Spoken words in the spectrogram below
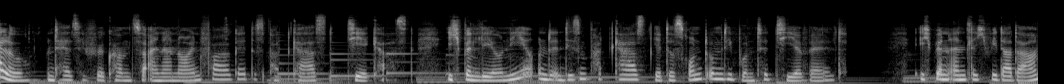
Hallo und herzlich willkommen zu einer neuen Folge des Podcasts Tiercast. Ich bin Leonie und in diesem Podcast geht es rund um die bunte Tierwelt. Ich bin endlich wieder da.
